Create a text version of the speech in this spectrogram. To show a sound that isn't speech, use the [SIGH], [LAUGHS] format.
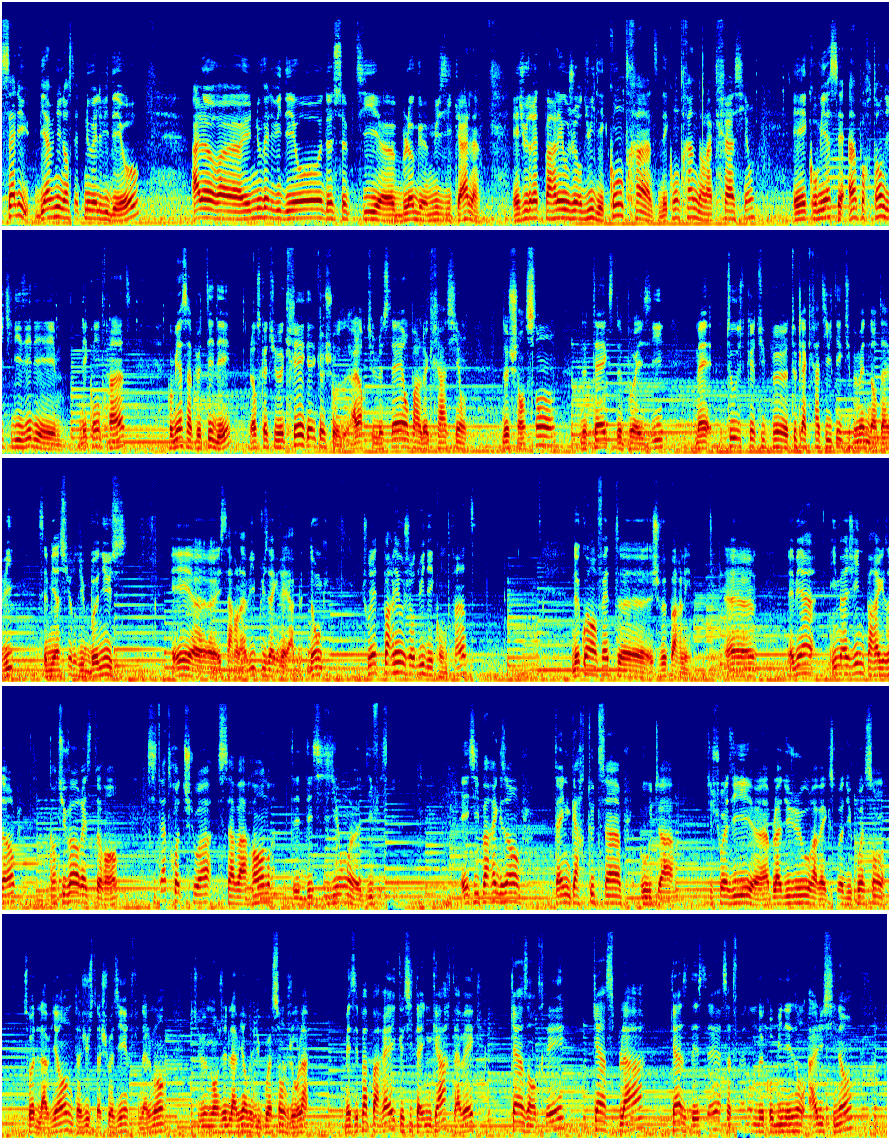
Salut, bienvenue dans cette nouvelle vidéo. Alors, euh, une nouvelle vidéo de ce petit euh, blog musical. Et je voudrais te parler aujourd'hui des contraintes, des contraintes dans la création et combien c'est important d'utiliser des, des contraintes, combien ça peut t'aider lorsque tu veux créer quelque chose. Alors, tu le sais, on parle de création de chansons, de textes, de poésie, mais tout ce que tu peux, toute la créativité que tu peux mettre dans ta vie, c'est bien sûr du bonus euh, et, ça rend la vie plus agréable. Donc, je voulais te parler aujourd'hui des contraintes. De quoi en fait euh, je veux parler euh, Eh bien, imagine par exemple quand tu vas au restaurant, si tu as trop de choix, ça va rendre tes décisions difficiles. Et si par exemple, tu as une carte toute simple où tu choisis un plat du jour avec soit du poisson, soit de la viande, tu as juste à choisir finalement tu veux manger de la viande ou du poisson le jour-là. Mais c'est pas pareil que si tu une carte avec 15 entrées, 15 plats, 15 desserts, ça te fait un nombre de combinaisons hallucinant.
